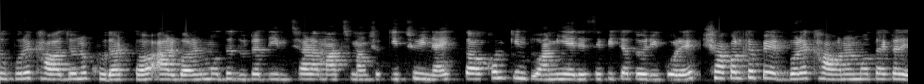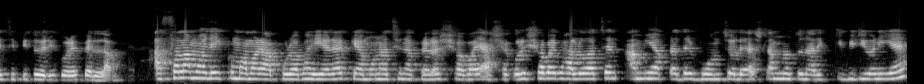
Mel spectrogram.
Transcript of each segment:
দুপুরে খাওয়ার জন্য ক্ষুধার্ত, আর ঘরের মধ্যে দুটা ডিম ছাড়া মাছ, মাংস কিছুই নাই, তখন কিন্তু আমি এই রেসিপিটা তৈরি করে সকলকে পেট ভরে খাওয়ানোর মতো একটা রেসিপি তৈরি করে ফেললাম। আসসালামু আলাইকুম আমার আপুরা ভাইয়ারা, কেমন আছেন আপনারা সবাই? আশা করি সবাই ভালো আছেন। আমি আপনাদের বোন চলে আসলাম নতুন আরেকটি ভিডিও নিয়ে।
